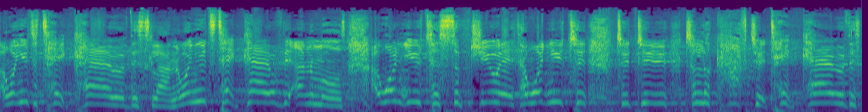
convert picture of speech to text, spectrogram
I want you to take care of this land. I want you to take care of the animals. I want you to subdue it. I want you to, to, do, to look after it, take care of this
